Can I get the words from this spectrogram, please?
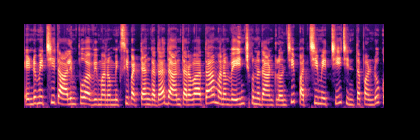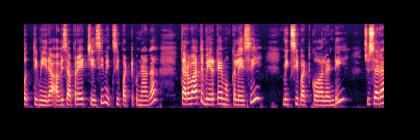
ఎండుమిర్చి తాలింపు అవి మనం మిక్సీ పట్టాం కదా దాని తర్వాత మనం వేయించుకున్న దాంట్లోంచి పచ్చిమిర్చి చింతపండు కొత్తిమీర అవి సపరేట్ చేసి మిక్సీ పట్టుకున్నాక తర్వాత బీరకాయ ముక్కలేసి మిక్సీ పట్టుకోవాలండి. చూసారా?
